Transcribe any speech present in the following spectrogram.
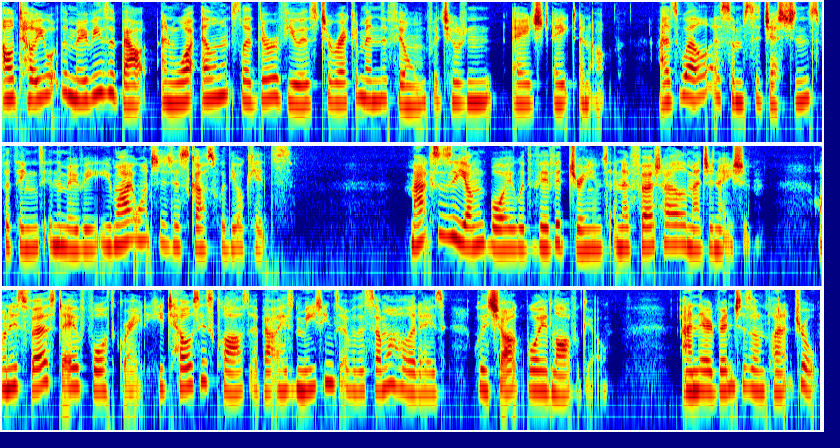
I'll tell you what the movie is about and what elements led the reviewers to recommend the film for children aged 8 and up, as well as some suggestions for things in the movie you might want to discuss with your kids. Max is a young boy with vivid dreams and a fertile imagination. On his first day of fourth grade, he tells his class about his meetings over the summer holidays with Shark Boy and Lava Girl, and their adventures on Planet Drool.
